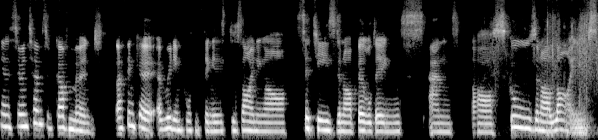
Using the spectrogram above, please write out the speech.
Yeah, so in terms of government, I think a, a, really important thing is designing our cities and our buildings and our schools and our lives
